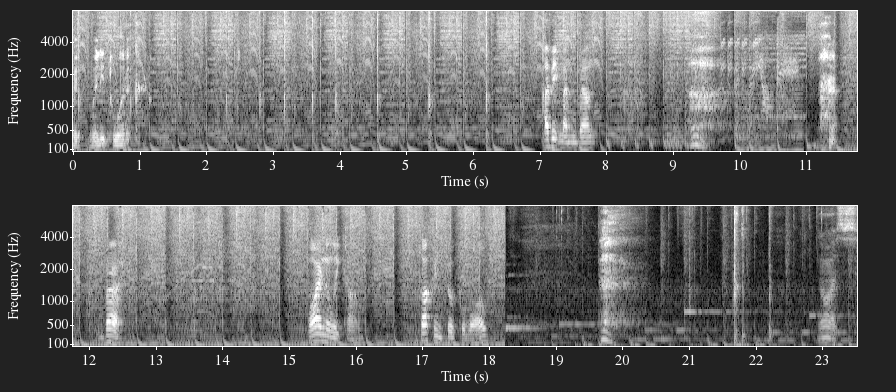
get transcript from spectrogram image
Will, will it work? I beat Magma Bound. Bruh. Finally come. Fucking took a while. nice.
